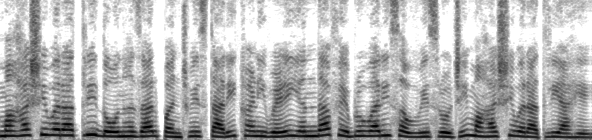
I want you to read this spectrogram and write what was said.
महाशिवरात्री दोन हजार पंचवीस तारीख आणि वेळ यंदा फेब्रुवारी सव्वीस रोजी महाशिवरात्री आहे.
